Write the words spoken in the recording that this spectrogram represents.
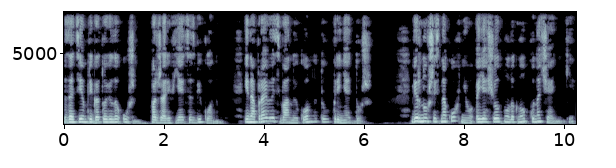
затем приготовила ужин, поджарив яйца с беконом, и направилась в ванную комнату принять душ. Вернувшись на кухню, я щелкнула кнопку на чайнике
